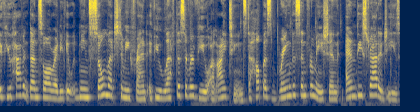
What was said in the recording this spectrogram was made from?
If you haven't done so already, it would mean so much to me, friend, if you left us a review on iTunes to help us bring this information and these strategies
